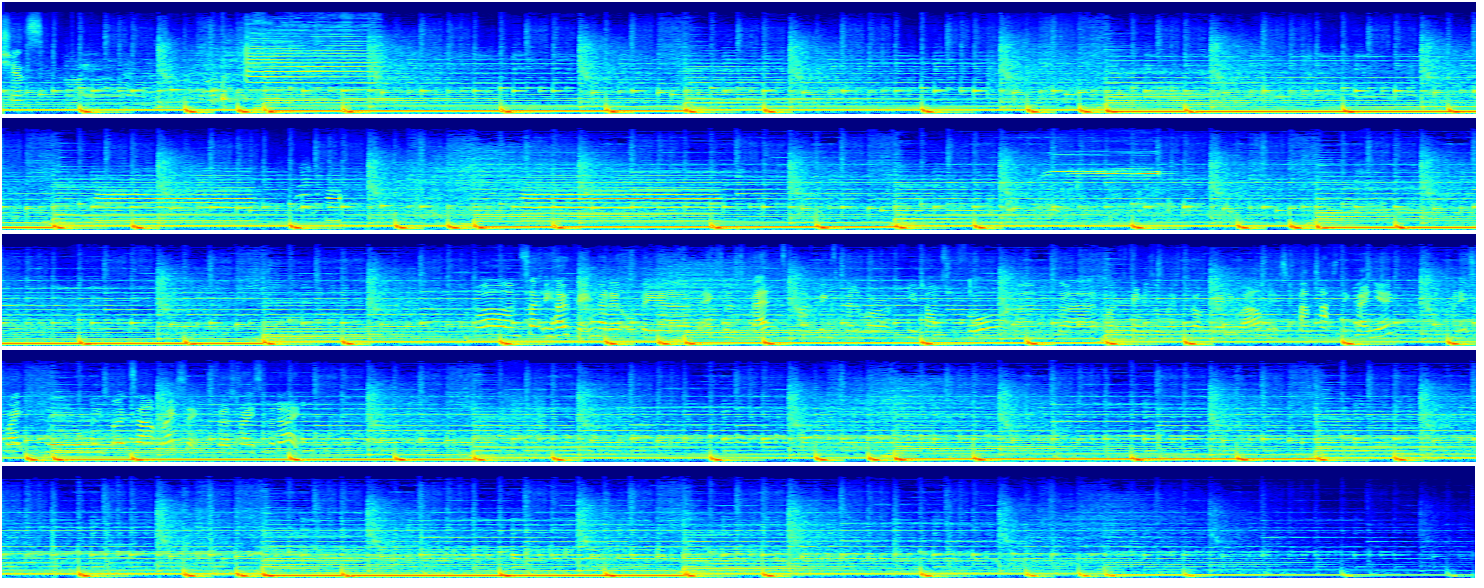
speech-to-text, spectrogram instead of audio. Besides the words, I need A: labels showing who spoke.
A: Congratulations.
B: Certainly hoping that it will be an excellent event. I've been to Vilamoura a few times before and uh, everything has always gone really well. It's a fantastic venue and it's great to see all these boats out racing. First race of the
